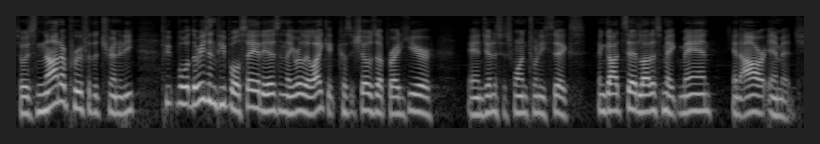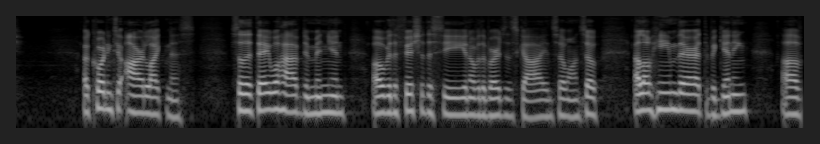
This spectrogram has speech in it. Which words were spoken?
So it's not a proof of the Trinity. People, the reason people say it is, and they really like it, because it shows up right here in Genesis 1:26. And God said, "Let us make man in our image, according to our likeness, so that they will have dominion over the fish of the sea and over the birds of the sky and so on." So Elohim there at the beginning of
